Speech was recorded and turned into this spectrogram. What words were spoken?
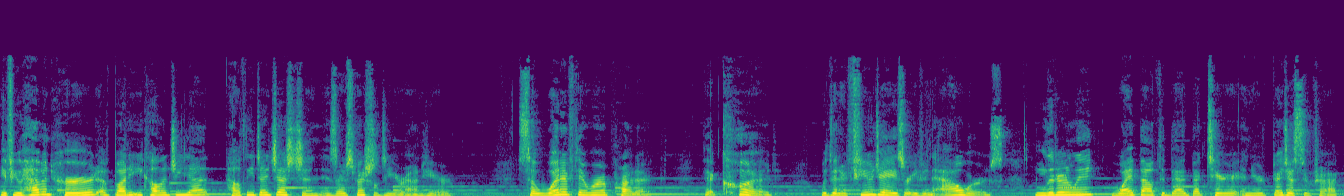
If you haven't heard of body ecology yet, healthy digestion is our specialty around here. So, what if there were a product that could, within a few days or even hours, literally wipe out the bad bacteria in your digestive tract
